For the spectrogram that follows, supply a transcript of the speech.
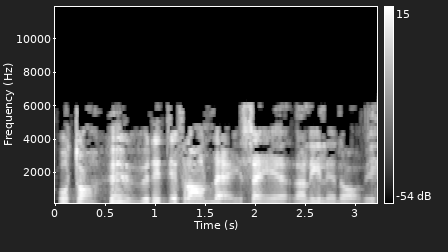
och ta huvudet ifrån dig, säger den lille David.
